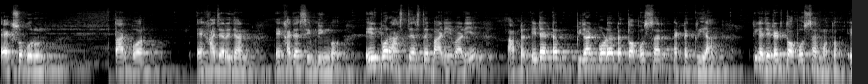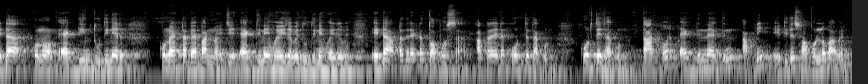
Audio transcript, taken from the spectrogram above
একশো করুন, তারপর এক হাজারে যান, এক হাজার শিবলিঙ্গ। এরপর আস্তে আস্তে বাড়িয়ে বাড়িয়ে আপনার, এটা একটা বিরাট বড় একটা তপস্যার একটা ক্রিয়া, ঠিক আছে? এটা একটা তপস্যার মতো। এটা কোনো একদিন, দুদিনের কোনো একটা ব্যাপার নয় যে একদিনে হয়ে যাবে, দুদিনে হয়ে যাবে। এটা আপনাদের একটা তপস্যা, আপনারা এটা করতে থাকুন করতে থাকুন। তারপর একদিন না একদিন আপনি এটিতে সাফল্য পাবেন।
